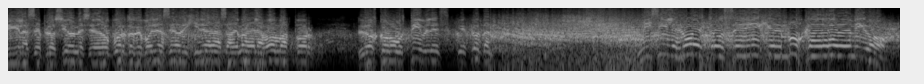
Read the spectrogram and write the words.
Siguen las explosiones en el aeropuerto que podrían ser originadas, además de las bombas, por los combustibles que explotan. Misiles nuestros se dirigen en busca del avión enemigo.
